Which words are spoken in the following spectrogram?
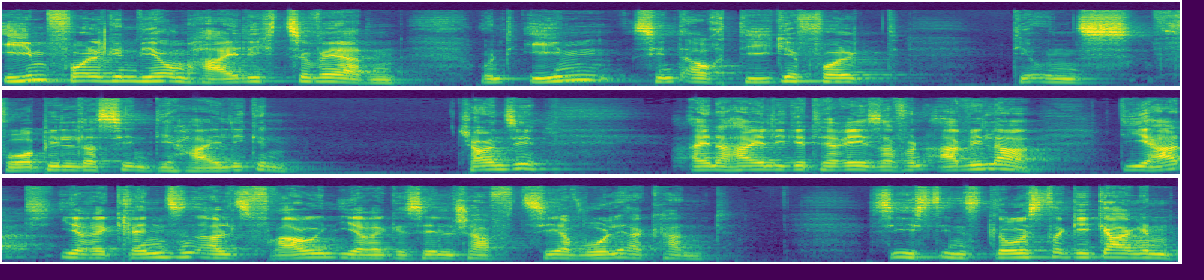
Ihm folgen wir, um heilig zu werden. Und ihm sind auch die gefolgt, die uns Vorbilder sind, die Heiligen. Schauen Sie, eine heilige Teresa von Avila, die hat ihre Grenzen als Frau in ihrer Gesellschaft sehr wohl erkannt. Sie ist ins Kloster gegangen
